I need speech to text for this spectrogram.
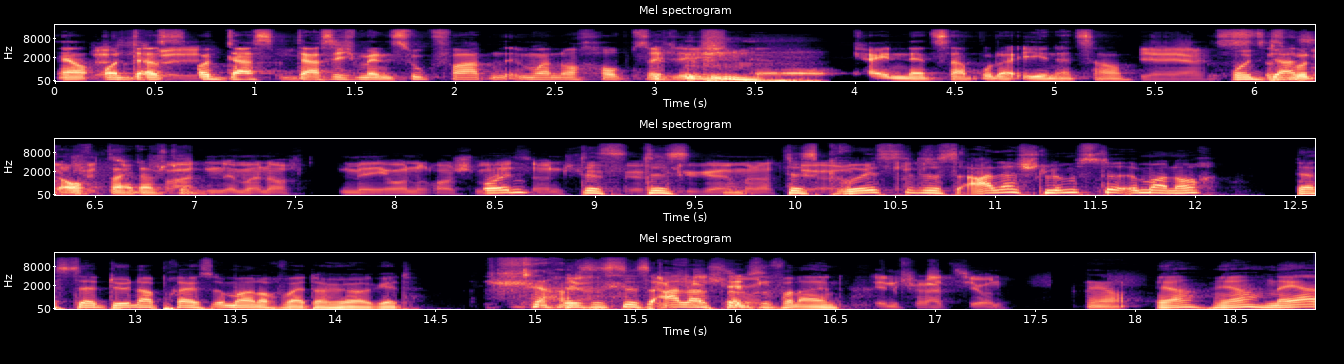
Ja, Das und das, will- und das, dass ich meine Zugfahrten immer noch hauptsächlich äh, kein Netz habe oder E-Netz habe. Ja, ja. Das, Und das, das- wird auch weiter Zugfahrten immer noch Millionen rausschmeißen Und und, für, das, für das, Flüge immer noch das 10 Euro Größte, das Allerschlimmste immer noch, dass der Dönerpreis immer noch weiter höher geht. Ja, Das ist das Inflation. Allerschlimmste von allen. Inflation. ja. Ja, ja, naja,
